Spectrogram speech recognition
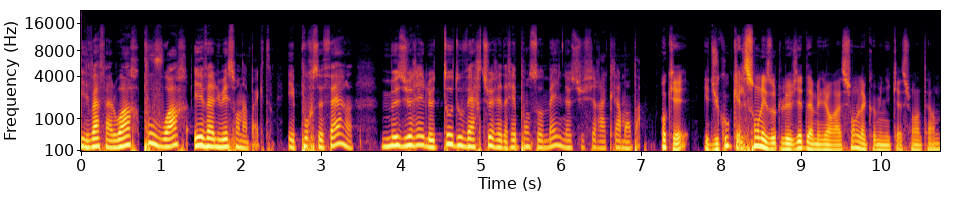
il va falloir pouvoir évaluer son impact. Et pour ce faire, mesurer le taux d'ouverture et de réponse aux mails ne suffira clairement pas. Ok. Et du coup, quels sont les autres leviers d'amélioration de la communication interne?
